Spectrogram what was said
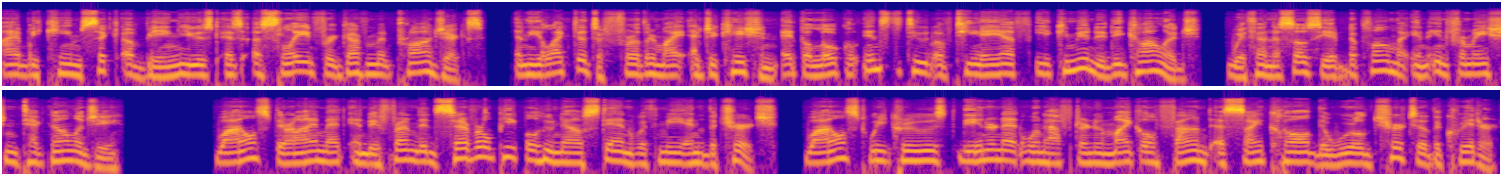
I became sick of being used as a slave for government projects, and elected to further my education at the local Institute of TAFE Community College, with an associate diploma in information technology. Whilst there I met and befriended several people who now stand with me and the church. Whilst we cruised the internet one afternoon Michael found a site called the World Church of the Creator.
